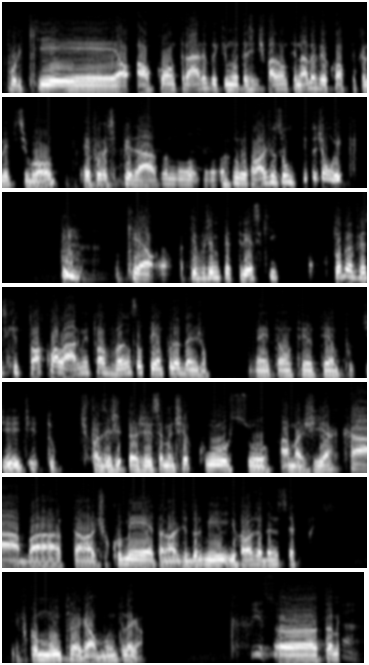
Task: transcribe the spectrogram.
Porque, ao, ao contrário do que muita gente fala, não tem nada a ver com o Apocalypse World. Ele foi inspirado no, no, relógio zumbi do John Wick. Que é um arquivo de MP3 que toda vez que toca o alarme, tu avança o tempo da dungeon. né? Então tem o tempo de, de, tu- de fazer eh, gerenciamento de recurso, a magia acaba, tá na hora de comer, tá na hora de dormir, e o relógio da dungeon pra isso. E ficou muito legal, muito legal. Isso. Ah, também, Ah,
